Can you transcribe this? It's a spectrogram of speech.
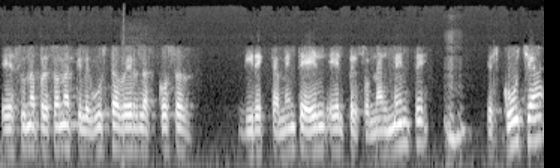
Es una persona que le gusta ver las cosas directamente, él, él personalmente, escucha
